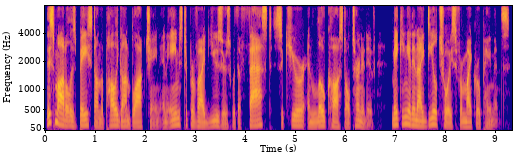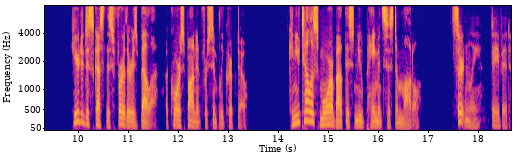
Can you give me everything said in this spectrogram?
This model is based on the Polygon blockchain and aims to provide users with a fast, secure, and low cost alternative, making it an ideal choice for micropayments. Here to discuss this further is Bella, a correspondent for Simply Crypto. Can you tell us more about this new payment system model? Certainly, David.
